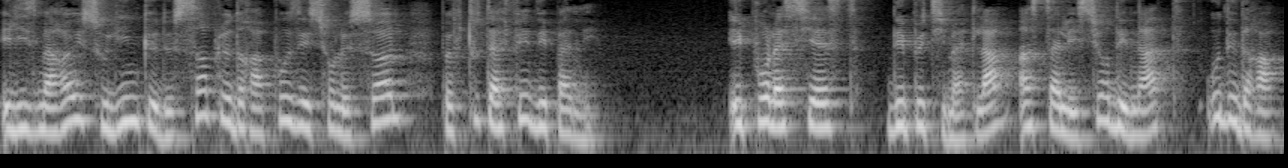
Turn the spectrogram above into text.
Élise Mareuil souligne que de simples draps posés sur le sol peuvent tout à fait dépanner. Et pour la sieste, des petits matelas installés sur des nattes ou des draps.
